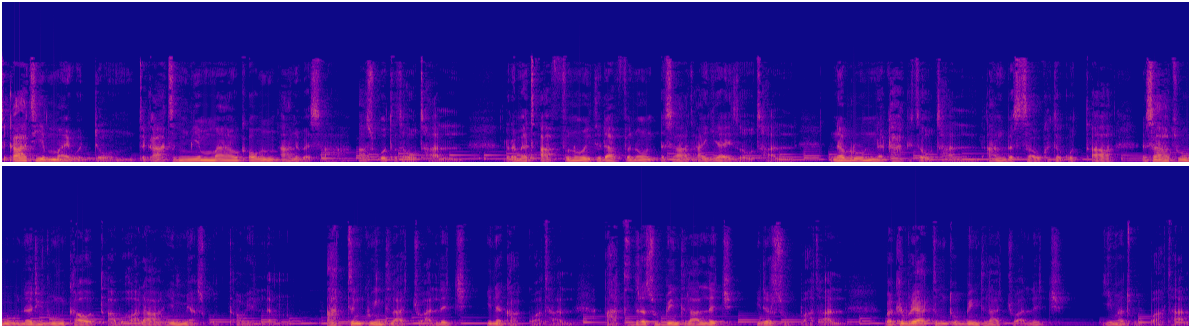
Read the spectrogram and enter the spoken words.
ጥቃት የማይወደውን ጥቃትም የማያውቀውን አንበሳ አስቆጥተውታል። ረመጥ አፍኖ የተዳፈነውን እሳት አያይዘውታል። ነብሩን ነካክተውታል። አንበሳው ከተቆጣ እሳቱ ነዲዱን ካወጣ በኋላ የሚያስቆጣው የለም። አትንኩኝ ትላቸዋለች፣ ይነካኳታል። አትድረሱብኝ ትላለች፣ ይደርሱባታል። በክብሬ አትምጡብኝ ትላቸዋለች፣ ይመጡባታል።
